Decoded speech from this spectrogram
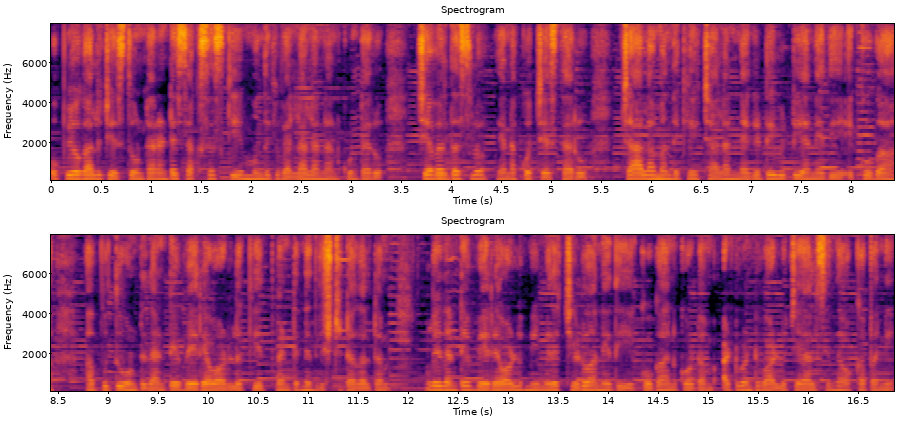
ఉపయోగాలు చేస్తూ ఉంటారంటే సక్సెస్కి ముందుకు వెళ్ళాలని అనుకుంటారు. చివరి దశలో వెనక్కి వచ్చేస్తారు చాలామందికి చాలా నెగటివిటీ అనేది ఎక్కువగా అబ్బుతూ ఉంటుంది. అంటే వేరే వాళ్ళకి వెంటనే దృష్టి తగలటం లేదంటే వేరే వాళ్ళు మీ మీద చెడు అనేది ఎక్కువగా అనుకోవటం అటువంటి వాళ్ళు చేయాల్సిందే ఒక పని.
